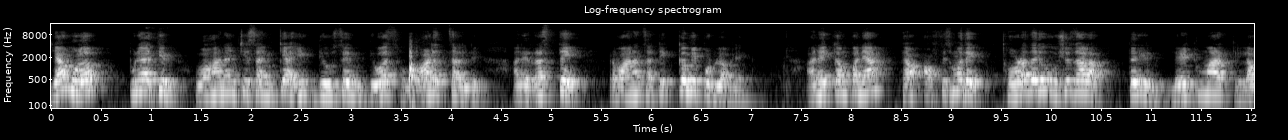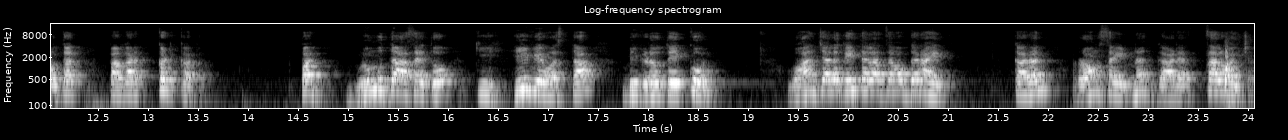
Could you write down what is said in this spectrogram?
यामुळं पुण्यातील वाहनांची संख्या ही दिवसेंदिवस वाढत चालली आणि रस्ते वाहनांसाठी कमी पडू लागले आहेत. अनेक कंपन्या ह्या ऑफिसमध्ये थोडा जरी उशीर झाला तरी लेट मार्क लावतात पगार कट करतात. पण मूळ मुद्दा असा येतो की ही व्यवस्था बिघडवते कोण? वाहन चालकही त्याला जबाबदार आहेत कारण रॉंग साईडनं गाड्या चालवायच्या.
